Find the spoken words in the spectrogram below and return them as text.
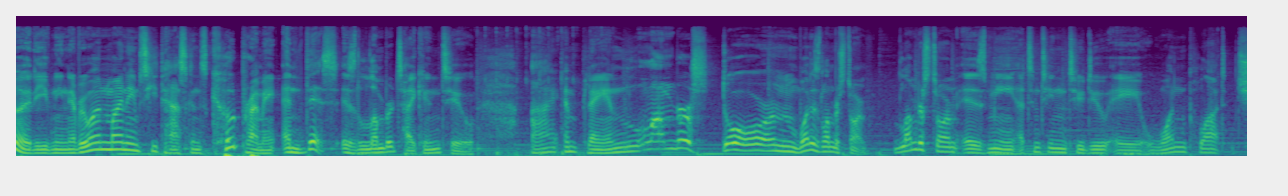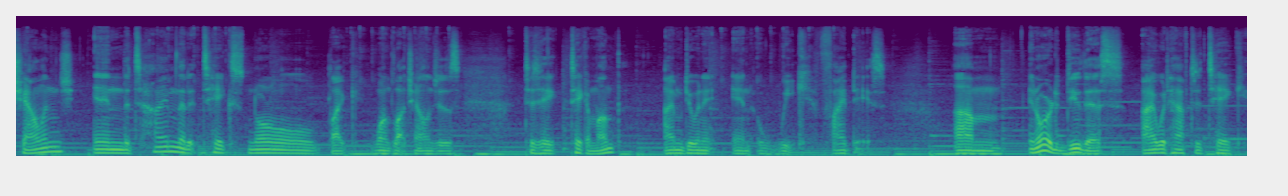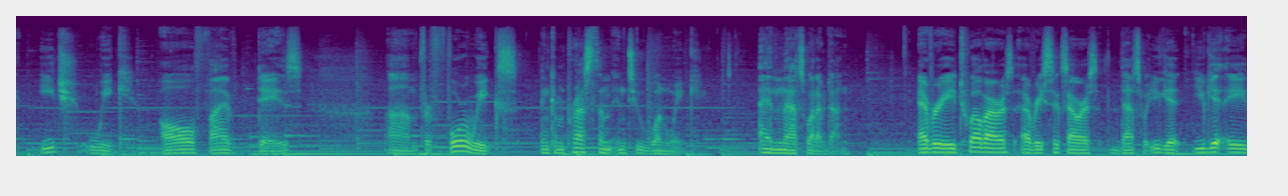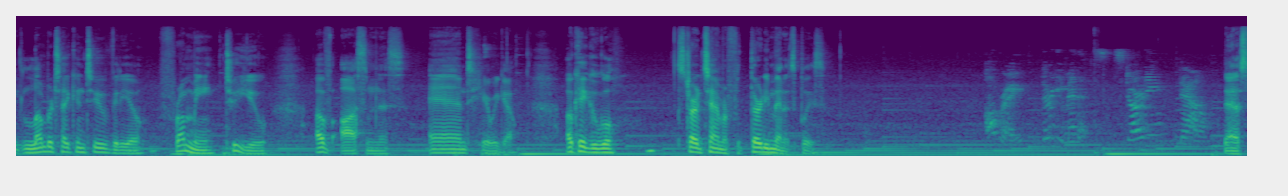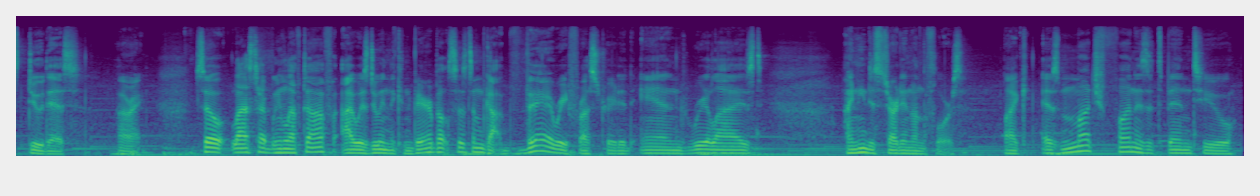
Good evening, everyone. My name's Heath Haskins, CodePrime8, and this is Lumber Tycoon 2. I am playing Lumberstorm. What is Lumberstorm? Lumberstorm is me attempting to do a one plot challenge in the time that it takes normal, like, one plot challenges to take, take a month. I'm doing it in a week, five days. Um, in order to do this, I would have to take each week, all five days, um, for four weeks and compress them into one week. And that's what I've done. Every 12 hours, every 6 hours, that's what you get. You get a Lumber Tycoon 2 video from me to you of awesomeness. And here we go. Okay, Google, start a timer for 30 minutes, please. All right, 30 minutes. Starting now. Let's do this. All right. So last time we left off, I was doing the conveyor belt system, got very frustrated, and realized I need to start in on the floors. Like, as much fun as it's been to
